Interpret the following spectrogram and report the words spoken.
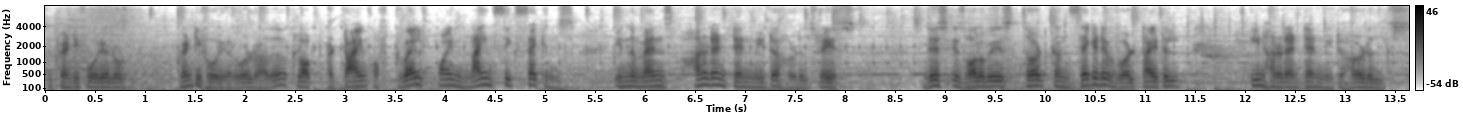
The 24-year-old 24-year-old rather clocked a time of 12.96 seconds in the men's 110 meter hurdles race. This is Holloway's third consecutive world title in 110 meter hurdles.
